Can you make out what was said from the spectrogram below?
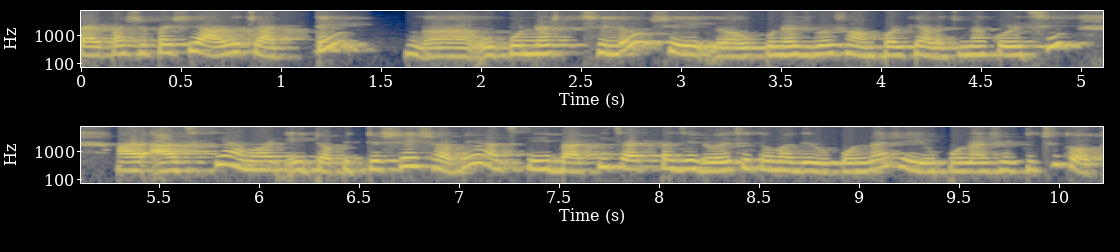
তার পাশাপাশি আরও চারটে উপন্যাস ছিল, সেই উপন্যাসগুলো সম্পর্কে আলোচনা করেছি। আর আজকে আমার এই টপিকটা শেষ হবে। আজকে এই বাকি চারটা যে রয়েছে তোমাদের উপন্যাস, এই উপন্যাসের কিছু তথ্য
